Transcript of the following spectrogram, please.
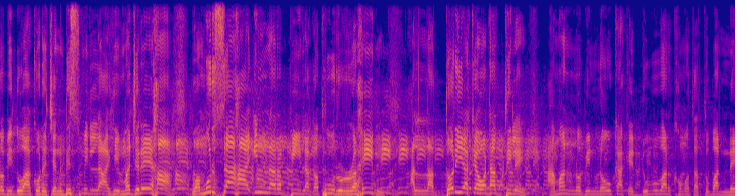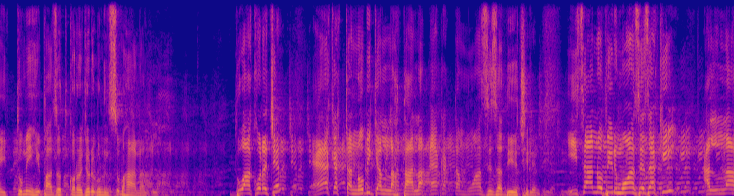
নবী দোয়া করেছেন, বিসমিল্লাহি মাজরেহা ওয়া মুরসাহা, ইন্না রাব্বি লাগাফুরুর রহিম। আল্লাহ দরিয়াকে অর্ডার দিলে, আমার নবীর নৌকাকে ডুববার ক্ষমতা তোমার নেই, তুমি হিফাজত করো। জোরে বলুন, সুবহানাল্লাহ। দোয়া করেছেন? এক একটা নবীকে আল্লাহ তালা এক একটা মুআজিজা দিয়েছিলেন। ঈসা নবীর মুআজিজা কি? আল্লাহ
